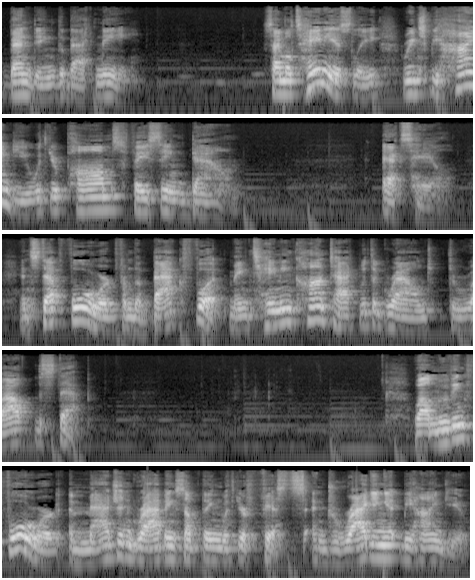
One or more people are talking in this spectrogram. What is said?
bending the back knee. Simultaneously, reach behind you with your palms facing down. Exhale and step forward from the back foot, maintaining contact with the ground throughout the step. While moving forward, imagine grabbing something with your fists and dragging it behind you.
